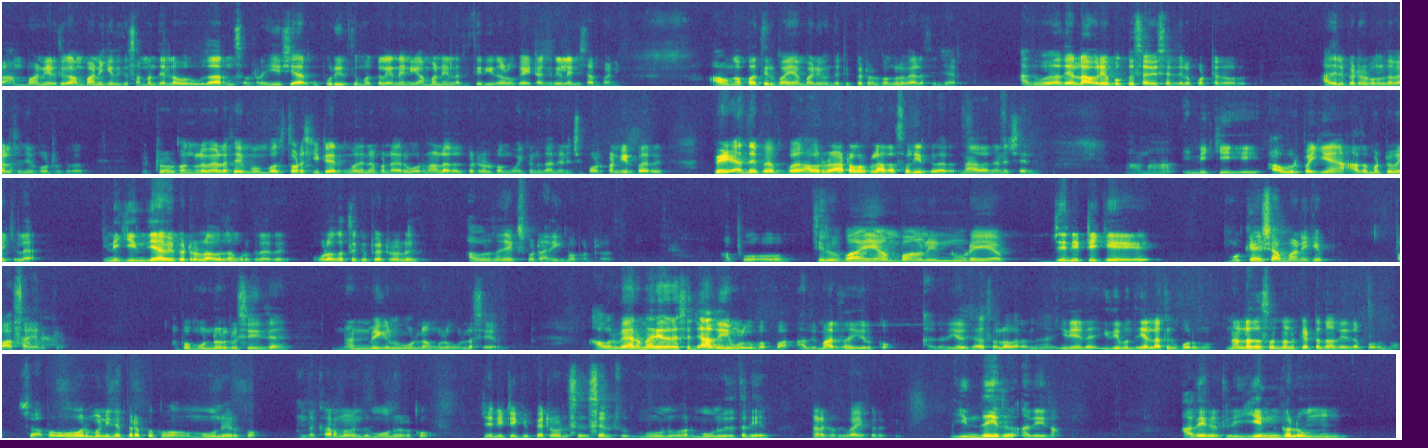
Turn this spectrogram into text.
இப்போ அம்பானி எடுத்துக்க அம்பானிக்கு எதுக்கு சம்மந்தம் இல்லை? ஒரு உதாரணம் சொல்கிறேன் ஈஸியாக இருக்கும். புரியுது மக்கள் என்ன இன்றைக்கி அம்பானி எல்லாத்துக்கும் தெரிகிற அளவுக்கு ஆகிட்டாங்க ரிலையன்ஸ் அம்பானி. அவங்க அப்பா திருப்பாய் அம்பானி வந்துட்டு பெட்ரோல் பங்கில் வேலை செஞ்சார். அது அதெல்லாம் அவரே புக்கு சர்வீஸ் இதில் போட்டார் அவர். அதில் பெட்ரோல் பங்கில் தான் வேலை செஞ்சு போட்டிருக்கிறாரு. பெட்ரோல் பங்கில் வேலை செய்யும் போது தொடச்சிக்கிட்டே இருக்கும்போது என்ன பண்ணார்? ஒரு நாள் அதாவது பெட்ரோல் பங்க் வைக்கணும் தான் நினச்சி போ பண்ணியிருப்பார். அந்த இப்போ இப்போ அவரோட ஆட்டோகிராஃபில் அதான் சொல்லியிருக்கிறாரு. நான் அதை நினச்சேன்னு. ஆனால் இன்றைக்கி அவர் பையன் அதை மட்டும் வைக்கல. இன்றைக்கி இந்தியாவே பெட்ரோல் அவர் தான் கொடுக்குறாரு. உலகத்துக்கு பெட்ரோலு அவர் தான் எக்ஸ்போர்ட் அதிகமாக பண்ணுறாரு அப்போது திருபாய் அம்பானினுடைய ஜெனிட்டிக்கு முகேஷ் அம்பானிக்கு பாஸ் ஆகிருக்கு அப்போ முன்னோர்கள் செய்த நன்மைகளும் உள்ள உங்களுக்கு உள்ளே சேரும். அவர் வேறு மாதிரி எதனா செஞ்சால் அது இவங்களுக்கு அது மாதிரி தான் இருக்கும். அதுதான் எதுக்காக சொல்ல வரேன்னா இதே தான் இது வந்து எல்லாத்துக்கும் பொருந்தும். நல்லதை சொன்னாலும் கெட்டதும் அதே தான் பொருந்தும். ஸோ அப்போ ஒவ்வொரு மனித பிறப்புக்கும் மூணு இருக்கும். அந்த கர்மம் வந்து மூணு இருக்கும். ஜெனிட்டிக்கு பெட்ரோல்ஸு செல்ஃபு மூணு ஒரு மூணு விதத்துலேயும் நடக்கிறதுக்கு வாய்ப்பு இருக்குது இந்த இதுவும் அதே தான் அதே நேரத்தில் எண்களும்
